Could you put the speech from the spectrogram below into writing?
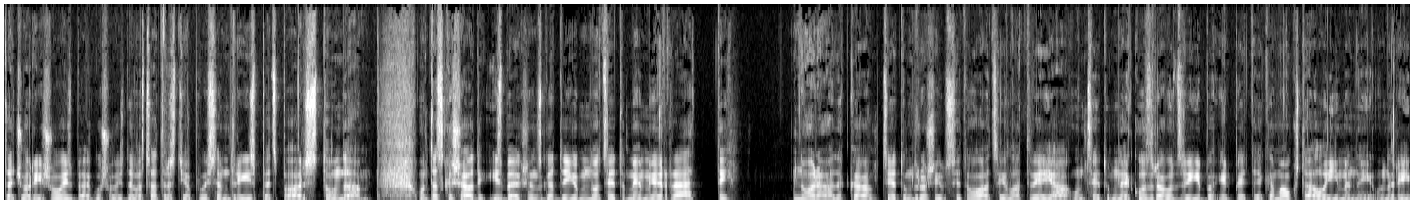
Taču arī šo izbēgušo izdevās atrast jau pavisam drīz pēc pāris stundām. Un tas, ka šādi izbēgšanas gadījumi no cietumiem ir reti, norāda, ka cietuma drošības situācija Latvijā un cietumnieku uzraudzība ir pietiekami augstā līmenī. Arī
